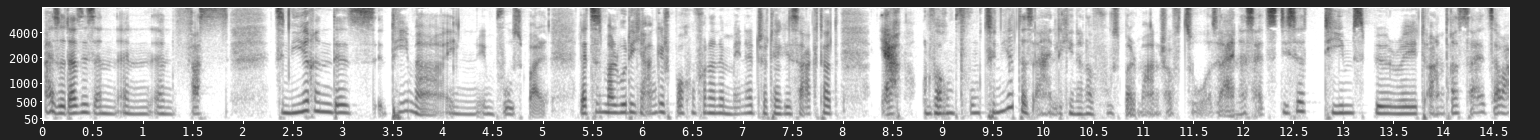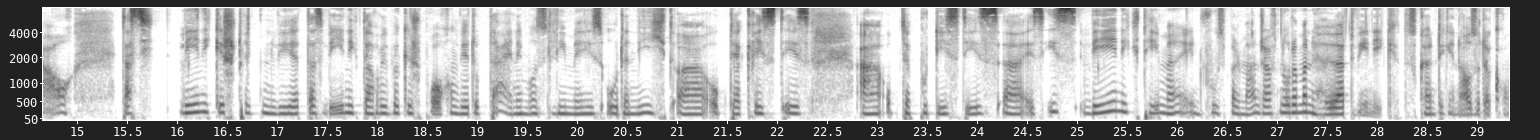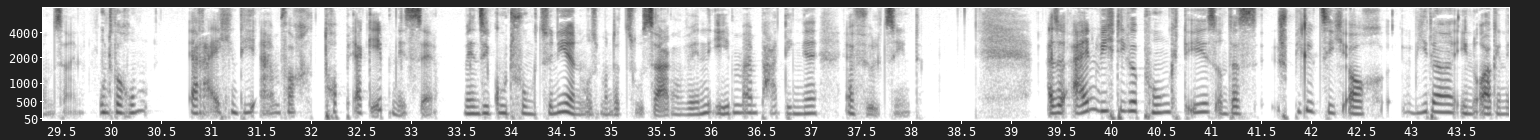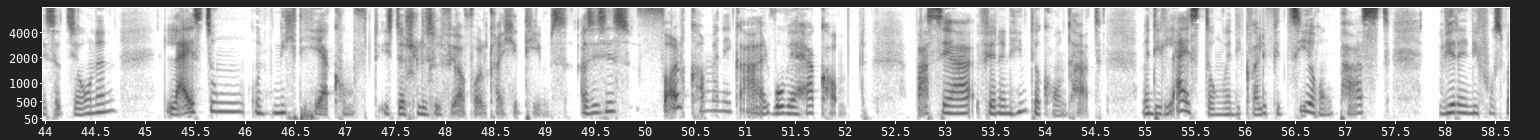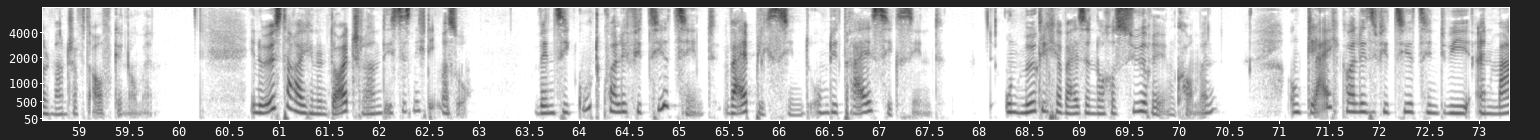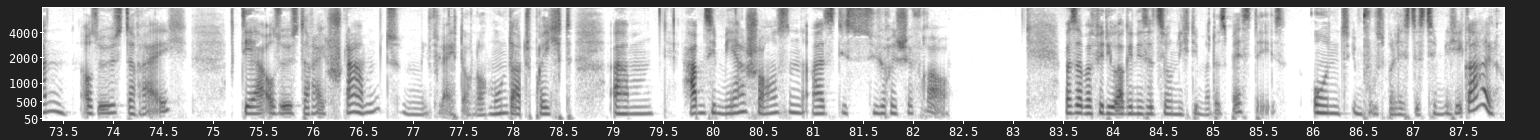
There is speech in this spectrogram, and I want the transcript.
Also das ist ein, ein, ein faszinierendes Thema in, im Fußball. Letztes Mal wurde ich angesprochen von einem Manager, der gesagt hat, ja, und warum funktioniert das eigentlich in einer Fußballmannschaft so? Also einerseits dieser Team Spirit, andererseits aber auch, dass wenig gestritten wird, dass wenig darüber gesprochen wird, ob der eine Muslime ist oder nicht, äh, ob der Christ ist, äh, ob der Buddhist ist. Äh, es ist wenig Thema in Fußballmannschaften oder man hört wenig. Das könnte genauso der Grund sein. Und warum erreichen die einfach Top-Ergebnisse? Wenn sie gut funktionieren, muss man dazu sagen, wenn eben ein paar Dinge erfüllt sind. Also ein wichtiger Punkt ist, und das spiegelt sich auch wieder in Organisationen, Leistung und nicht Herkunft ist der Schlüssel für erfolgreiche Teams. Also es ist vollkommen egal, wo wer herkommt, was er für einen Hintergrund hat. Wenn die Leistung, wenn die Qualifizierung passt, wird er in die Fußballmannschaft aufgenommen. In Österreich und in Deutschland ist es nicht immer so. Wenn sie gut qualifiziert sind, weiblich sind, um die 30 sind und möglicherweise noch aus Syrien kommen und gleich qualifiziert sind wie ein Mann aus Österreich, der aus Österreich stammt, vielleicht auch noch Mundart spricht, ähm, haben sie mehr Chancen als die syrische Frau. Was aber für die Organisation nicht immer das Beste ist. Und im Fußball ist es ziemlich egal,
